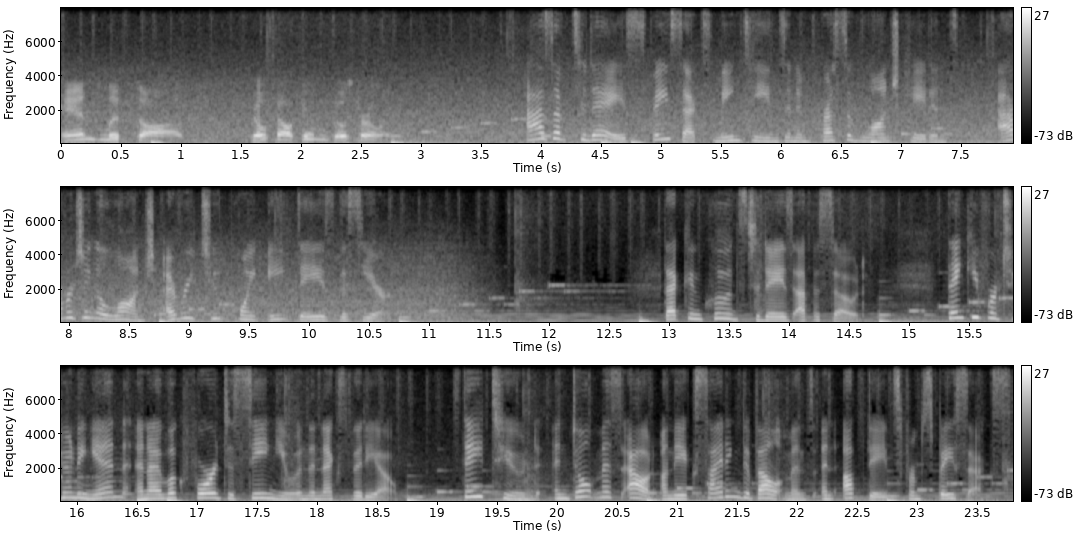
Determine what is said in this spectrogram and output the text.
and liftoff. Go Falcon, go Starlink. As of today, SpaceX maintains an impressive launch cadence, averaging a launch every 2.8 days this year. That concludes today's episode. Thank you for tuning in, and I look forward to seeing you in the next video. Stay tuned and don't miss out on the exciting developments and updates from SpaceX.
